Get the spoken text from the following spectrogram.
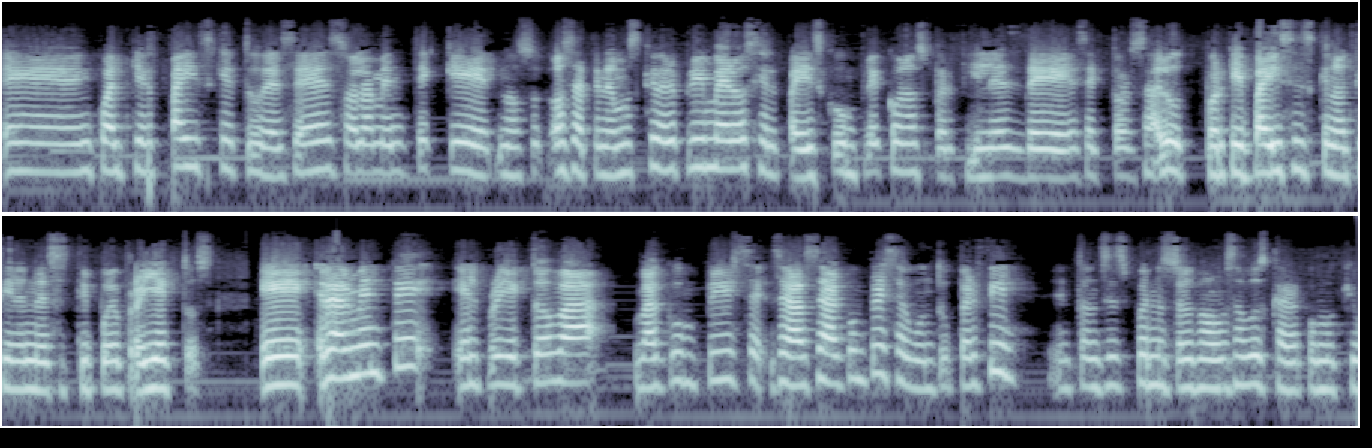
en cualquier país que tú desees, solamente que nos, o sea, tenemos que ver primero si el país cumple con los perfiles de sector salud, porque hay países que no tienen ese tipo de proyectos. Eh, realmente el proyecto va, va a cumplirse, se va, se va a cumplir según tu perfil. Entonces, pues nosotros vamos a buscar como que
